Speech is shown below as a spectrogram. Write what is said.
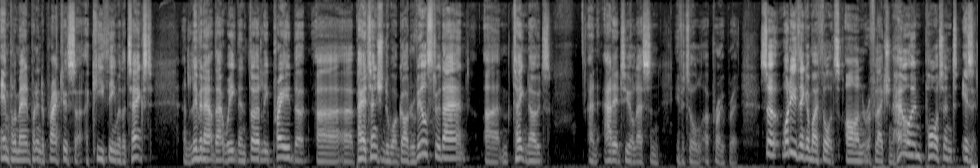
implement, put into practice a, a, key theme of the text, and live it out that week. Then, thirdly, pray that uh, uh pay attention to what God reveals through that, uh, take notes, and add it to your lesson if it's all appropriate. So, what do you think of my thoughts on reflection? How important is it?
